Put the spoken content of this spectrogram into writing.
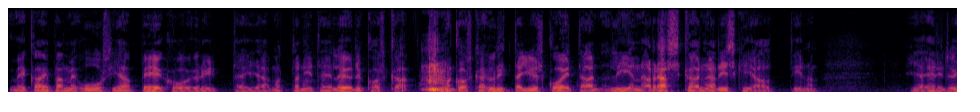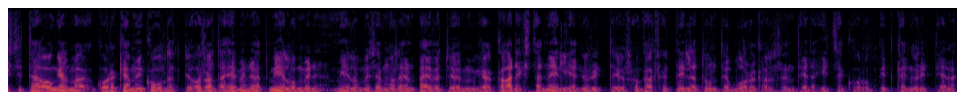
Me kaipaamme uusia PK-yrittäjiä, mutta niitä ei löydy, koska, koska yrittäjyys koetaan liian raskaana ja riskialttiina. Ja erityisesti tämä ongelma korkeammin koulutettujen osalta, he menevät mieluummin, mieluummin semmoiseen päivätyöhön, mikä 84 yrittäjyys on 24 tuntia vuorokaudessa, en tiedä itse kuulun pitkän yrittäjänä.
